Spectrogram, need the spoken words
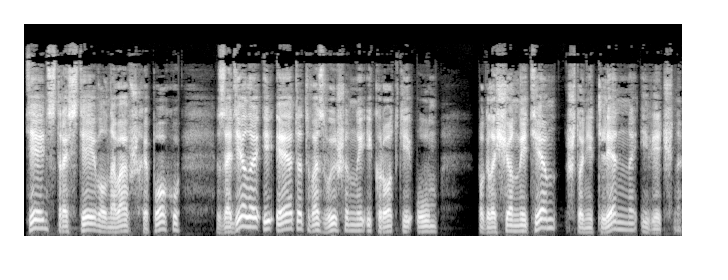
Тень страстей, волновавших эпоху, задела и этот возвышенный и кроткий ум, поглощенный тем, что нетленно и вечно.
